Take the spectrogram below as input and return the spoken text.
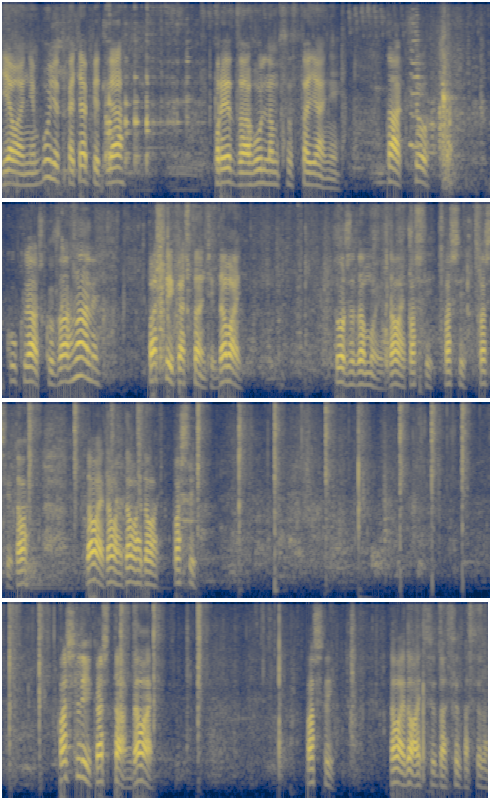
дела не будет, хотя петля в предзагульном состоянии. Так, все. Кукляшку загнали. Пошли, каштанчик, давай. Тоже домой. Давай, пошли, пошли, пошли, давай. Давай, давай, давай, давай, пошли. Пошли, каштан, давай. Пошли. Давай, давай, сюда, сюда, сюда.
